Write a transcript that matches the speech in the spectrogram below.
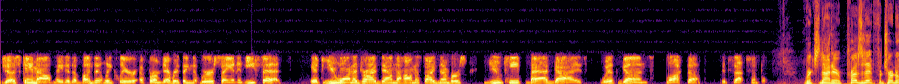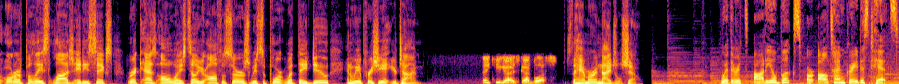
just came out, made it abundantly clear, affirmed everything that we we're saying, and he said, if you want to drive down the homicide numbers, you keep bad guys with guns locked up. It's that simple. Rick Snyder, President, Fraternal Order of Police, Lodge 86. Rick, as always, tell your officers we support what they do and we appreciate your time. Thank you, guys. God bless. It's the Hammer and Nigel Show. Whether it's audiobooks or all-time greatest hits,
